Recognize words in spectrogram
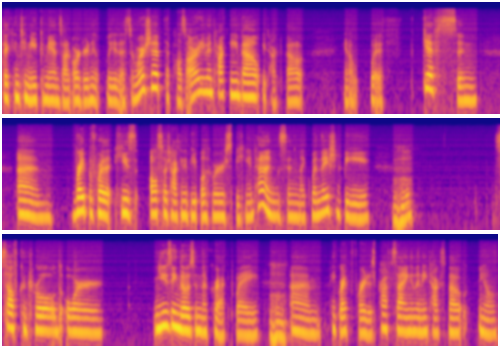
the continued commands on orderliness and worship that Paul's already been talking about. We talked about, you know, with gifts and um right before that he's also talking to people who are speaking in tongues and like when they should be self-controlled or using those in the correct way. Um, I think right before it is prophesying, and then he talks about you know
